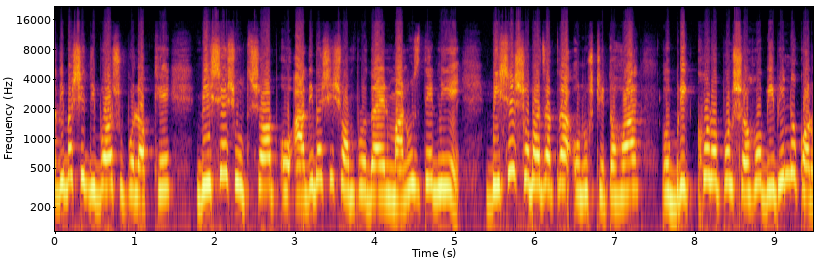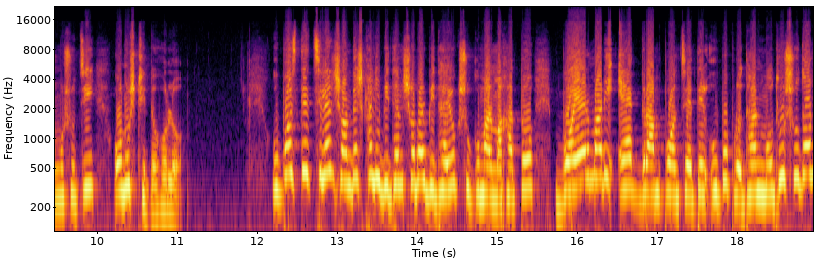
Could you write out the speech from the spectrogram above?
আদিবাসী দিবস উপলক্ষে বিশেষ উৎসব ও আদিবাসী সম্প্রদায়ের মানুষদের নিয়ে বিশেষ শোভাযাত্রা অনুষ্ঠিত হয় ও বৃক্ষরোপণ সহ বিভিন্ন কর্মসূচি অনুষ্ঠিত হলো। উপস্থিত ছিলেন সন্দেশখালী বিধানসভার বিধায়ক সুকুমার মাহাতো, বয়ারমারি এক গ্রাম পঞ্চায়েতের উপপ্রধান মধুসূদন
